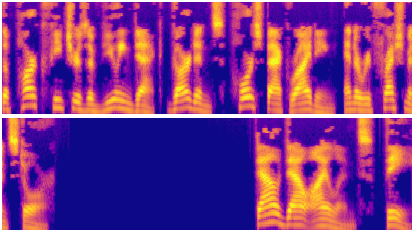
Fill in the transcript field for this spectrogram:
The park features a viewing deck, gardens, horseback riding, and a refreshment store. Dao Dao Islands. The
